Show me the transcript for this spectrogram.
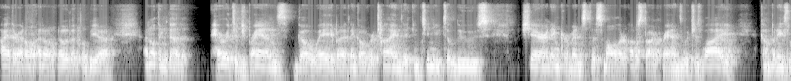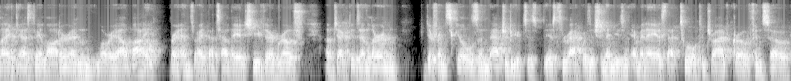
either. I don't I don't know that there'll be a I don't think the heritage brands go away, but I think over time they continue to lose share in increments to smaller upstart brands, which is why companies like Estee Lauder and L'Oreal buy brands, right? That's how they achieve their growth objectives and learn different skills and attributes is, is through acquisition and using M&A as that tool to drive growth. And so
